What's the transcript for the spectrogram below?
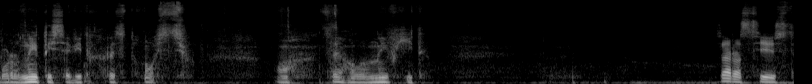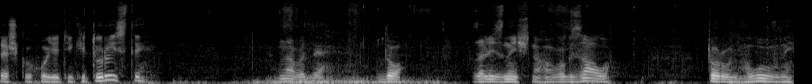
Боронитися від хрестоносців. О, це головний вхід. Зараз цією стежкою ходять тільки туристи. Вона веде до залізничного вокзалу. Торунь головний.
